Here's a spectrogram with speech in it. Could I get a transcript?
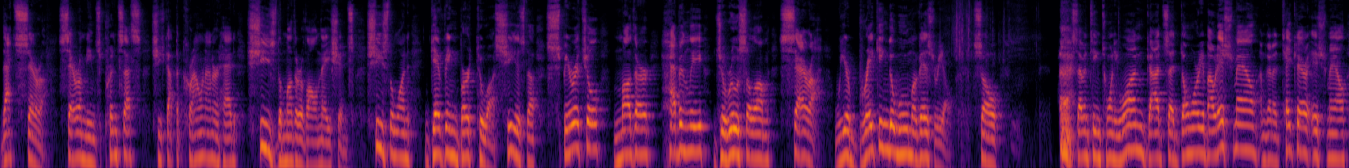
That's Sarah. Sarah means princess. She's got the crown on her head. She's the mother of all nations. She's the one giving birth to us. She is the spiritual mother, heavenly Jerusalem, Sarah. We are breaking the womb of Israel. So 1721, God said, Don't worry about Ishmael. I'm going to take care of Ishmael,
